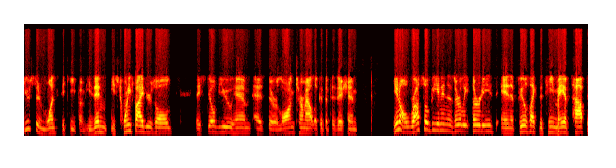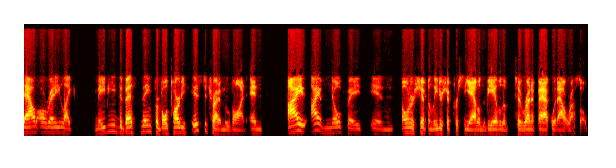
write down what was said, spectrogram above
Houston wants to keep him, he's in he's 25 years old. They still view him as their long-term outlook at the position. You know, Russell being in his early 30s, and it feels like the team may have topped out already. Like maybe the best thing for both parties is to try to move on. And I I have no faith in ownership and leadership for Seattle to be able to to run it back without Russell.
